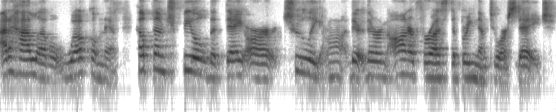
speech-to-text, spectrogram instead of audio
at a high level, welcome them, help them feel that they are truly, uh, they're, they're an honor for us to bring them to our stage.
